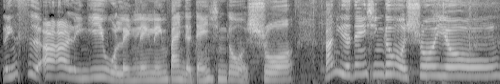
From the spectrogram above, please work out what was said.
零四二二零一五零零零，把你的担心跟我说，把你的担心跟我说哟。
